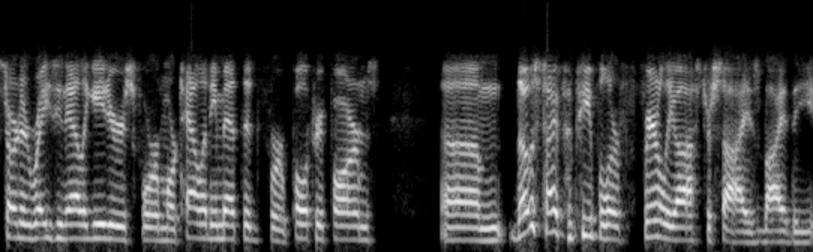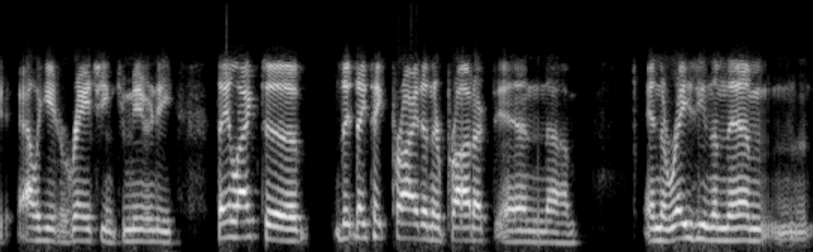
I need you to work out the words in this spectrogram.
started raising alligators for mortality method for poultry farms. Um, those type of people are fairly ostracized by the alligator ranching community. They like to they, they take pride in their product and um, and the raising them them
